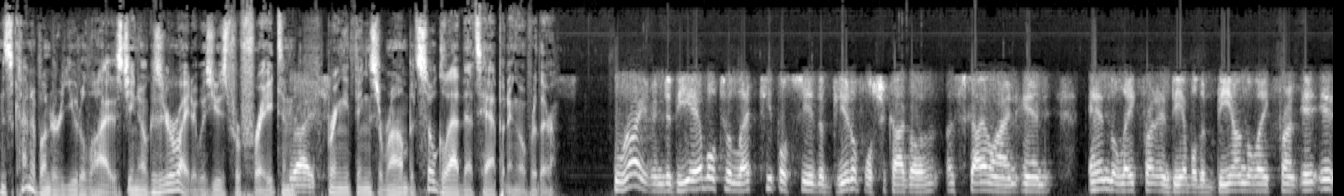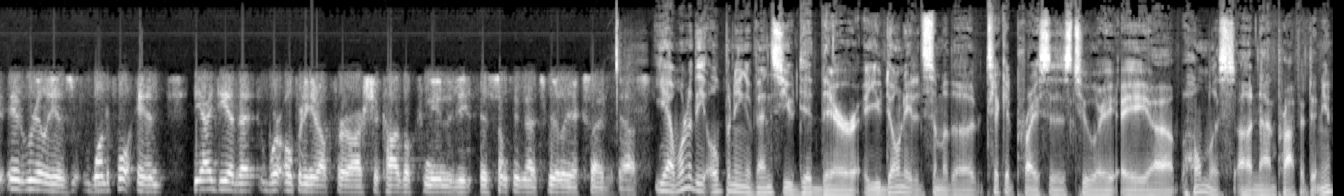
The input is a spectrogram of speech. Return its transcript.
is kind of underutilized. You know, because you're right, it was used for freight and right. bringing things around. But so glad that's happening over there. Right, and to be able to let people see the beautiful Chicago uh, skyline and and the lakefront and be able to be on the lakefront, it, it, it really is wonderful. And the idea that we're opening it up for our Chicago community is something that's really exciting to us. Yeah, one of the opening events you did there, you donated some of the ticket prices to a, a uh, homeless uh, nonprofit, didn't you?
